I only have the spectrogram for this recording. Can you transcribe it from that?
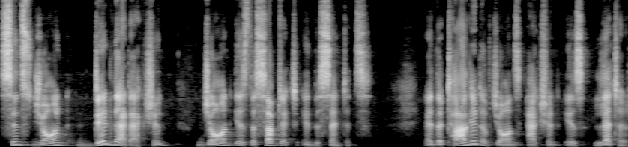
Since John did that action, John is the subject in the sentence. And the target of John's action is letter.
